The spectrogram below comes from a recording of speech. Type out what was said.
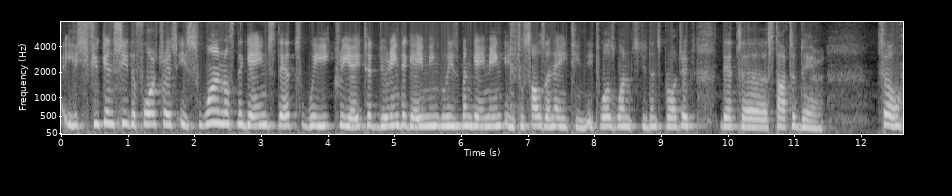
If you can see, the Fortress is one of the games that we created during the gaming, Lisbon Gaming in 2018. It was one student's project that uh, started there. So,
